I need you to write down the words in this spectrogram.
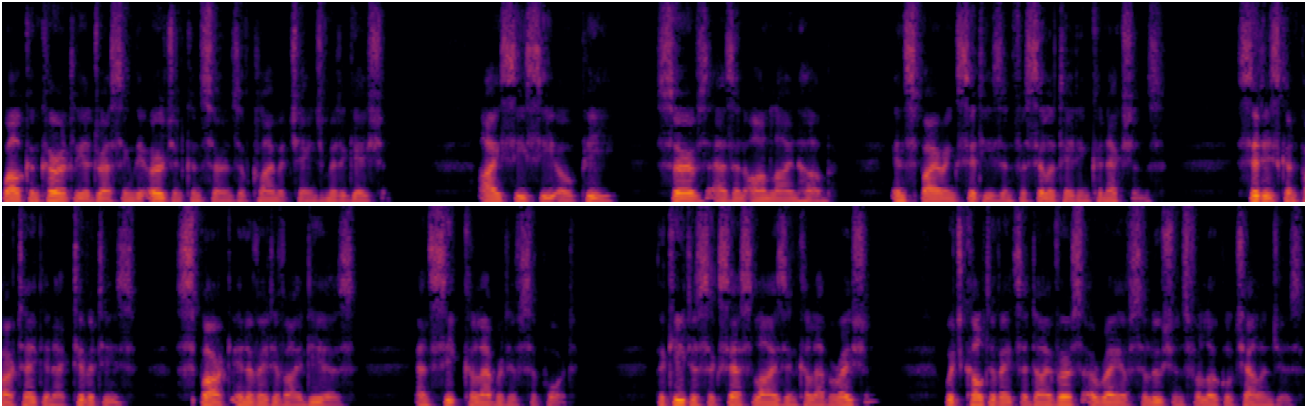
while concurrently addressing the urgent concerns of climate change mitigation. ICCOP serves as an online hub, inspiring cities and facilitating connections. Cities can partake in activities, spark innovative ideas, and seek collaborative support. The key to success lies in collaboration, which cultivates a diverse array of solutions for local challenges.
